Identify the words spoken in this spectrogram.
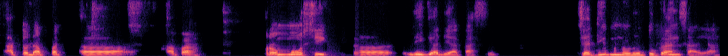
atau dapat uh, apa promosi ke liga di atasnya. Jadi menurut dugaan saya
